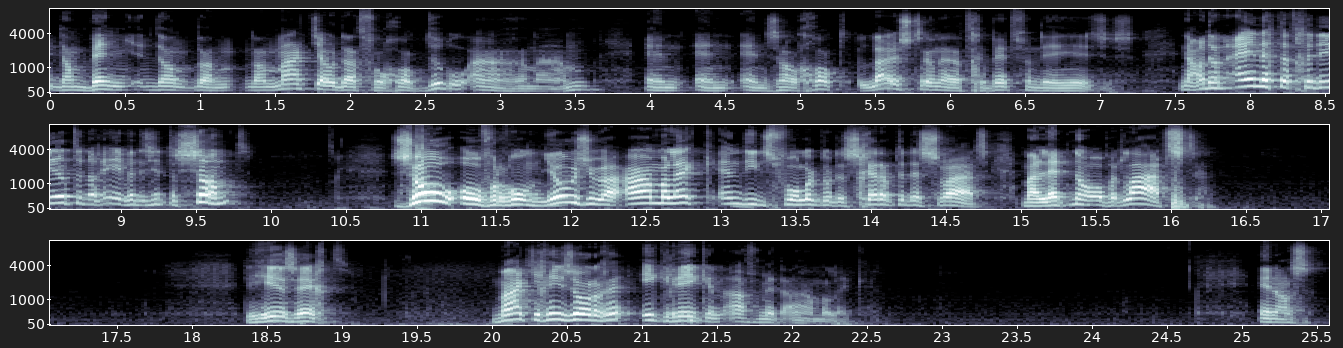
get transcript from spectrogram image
dan, ben je, dan, dan maakt jou dat voor God dubbel aangenaam. En, en, en zal God luisteren naar het gebed van de Heer Jezus. Nou, dan eindigt dat gedeelte nog even. Dat is interessant. Zo overwon Jozua Amalek en diens volk door de scherpte des zwaards. Maar let nou op het laatste. De Heer zegt: Maak je geen zorgen, ik reken af met Amalek. En als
